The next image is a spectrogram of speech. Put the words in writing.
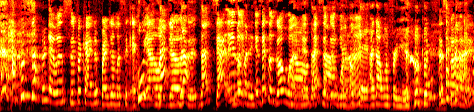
I'm sorry. It was supercalifragilisticexpialidocious. Who- that's- that- that's- that is a that's a good one. No, that's, that's, not. a good one. Okay, I got one for you. okay, That's fine.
